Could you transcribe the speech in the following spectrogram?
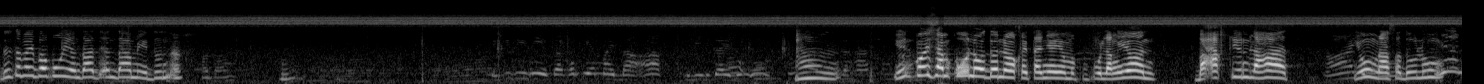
Doon sa may babuyan, dati ang dami. Doon ah. Mm. Yun po isang puno doon, oh. kita nyo yung mapupulang yun. Baak yun lahat. Yung nasa dulong yan.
